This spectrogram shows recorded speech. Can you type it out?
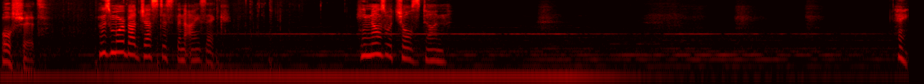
Bullshit. Who's more about justice than Isaac? He knows what Joel's done. Hey.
